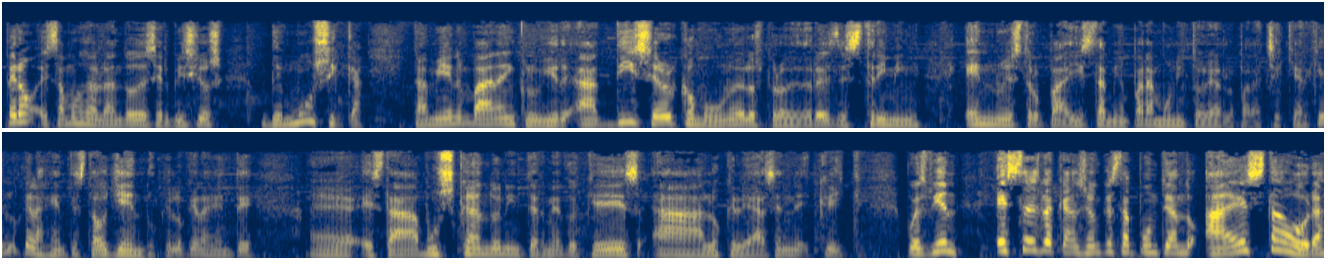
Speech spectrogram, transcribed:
Pero estamos hablando de servicios de música. También van a incluir a Deezer como uno de los proveedores de streaming en nuestro país, también para monitorearlo, para chequear qué es lo que la gente está oyendo, qué es lo que la gente eh, está buscando en Internet, qué es a lo que le hacen clic. Pues bien, esta es la canción que está punteando a esta hora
